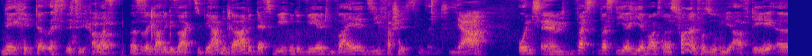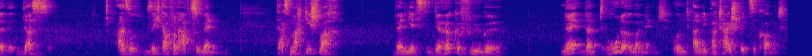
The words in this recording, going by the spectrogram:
Nee, das ist, du hast, was ist ja gerade gesagt? Sie werden gerade deswegen gewählt, weil sie Faschisten sind. Ja. Und ähm, was, was die ja hier in Nordrhein-Westfalen versuchen, die AfD, äh, das also sich davon abzuwenden. Das macht die schwach. Wenn jetzt der Höckeflügel ne, das Ruder übernimmt und an die Parteispitze kommt,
